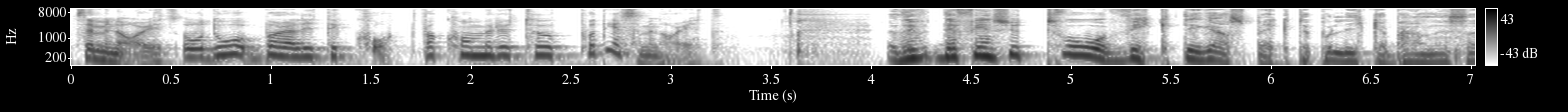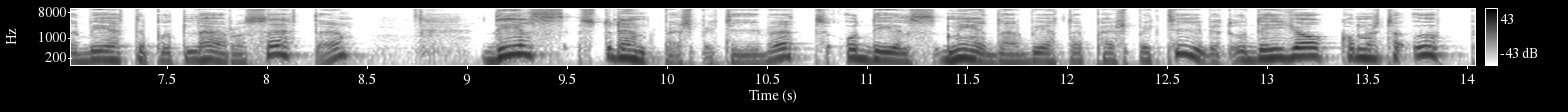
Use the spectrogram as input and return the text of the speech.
seminariet. Och då bara lite kort, vad kommer du ta upp på det seminariet? Det, det finns ju två viktiga aspekter på likabehandlingsarbete på ett lärosäte. Dels studentperspektivet och dels medarbetarperspektivet. Och det jag kommer att ta upp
